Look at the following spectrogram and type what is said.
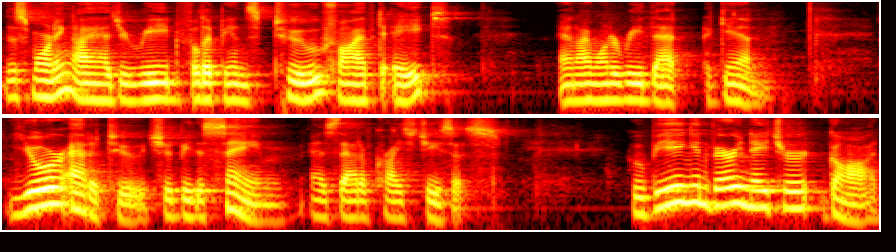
this morning, I had you read Philippians 2 5 to 8, and I want to read that again. Your attitude should be the same as that of Christ Jesus, who, being in very nature God,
